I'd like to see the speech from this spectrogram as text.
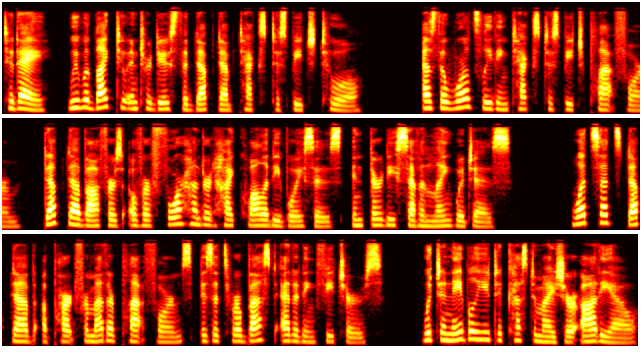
Today, we would like to introduce the DupDub text to speech tool. As the world's leading text to speech platform, DupDub offers over 400 high quality voices in 37 languages. What sets DupDub apart from other platforms is its robust editing features, which enable you to customize your audio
